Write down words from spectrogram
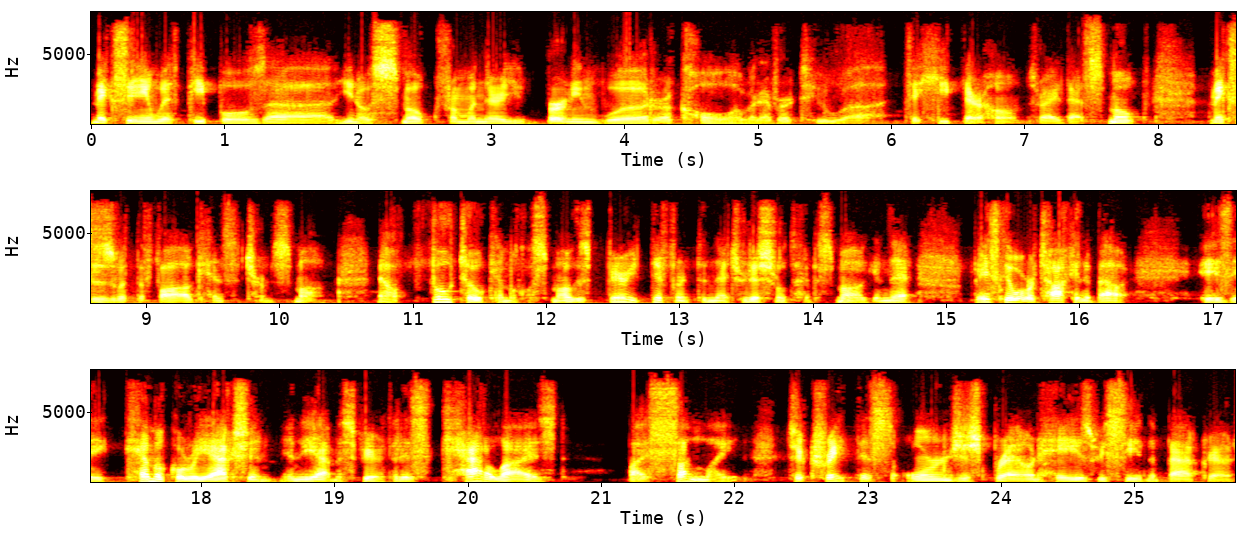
Mixing with people's, uh, you know, smoke from when they're burning wood or coal or whatever to uh, to heat their homes, right? That smoke mixes with the fog, hence the term smog. Now, photochemical smog is very different than that traditional type of smog in that basically what we're talking about is a chemical reaction in the atmosphere that is catalyzed by sunlight to create this orangish brown haze we see in the background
